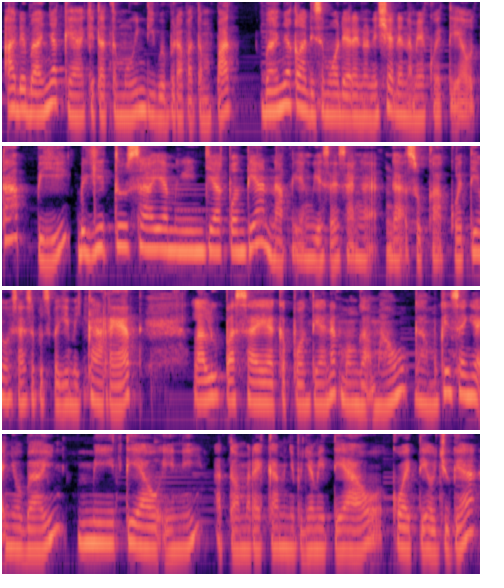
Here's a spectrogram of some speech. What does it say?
ada banyak ya kita temuin di beberapa tempat. Banyak lah di semua daerah Indonesia ada namanya kue tiaw. Tapi begitu saya menginjak Pontianak yang biasanya saya nggak nggak suka kue tiaw, saya sebut sebagai mie karet. Lalu pas saya ke Pontianak mau nggak mau, nggak mungkin saya nggak nyobain mie tiao ini atau mereka menyebutnya mie tiao, kue tiao juga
